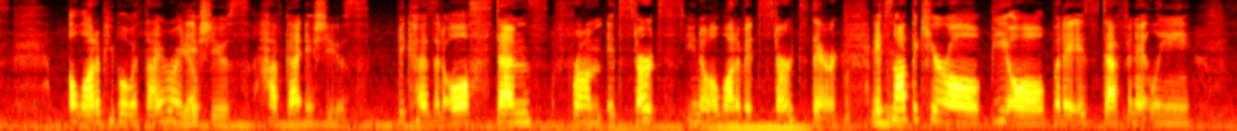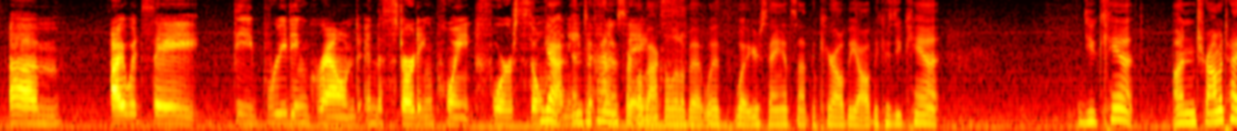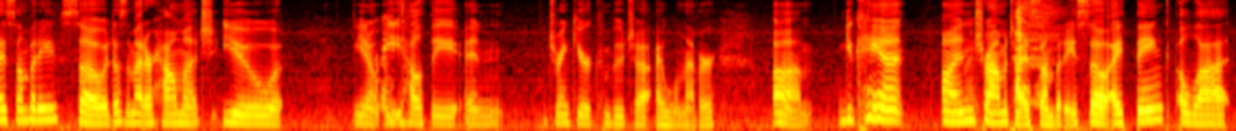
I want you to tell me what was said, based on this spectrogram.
a lot of people with thyroid Yep. issues have gut issues because it all stems from it starts, you know, a lot of it starts there. It's Mhm. not the cure all be all, but it is definitely um I would say the breeding ground and the starting point for so yeah, many and to kind of circle back a little bit with what you're saying, it's not the cure all be all because you can't you can't untraumatize somebody. So it doesn't matter how much you you know Right. eat healthy and drink your kombucha. I will never. Um, you can't untraumatize somebody. So I think a lot.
